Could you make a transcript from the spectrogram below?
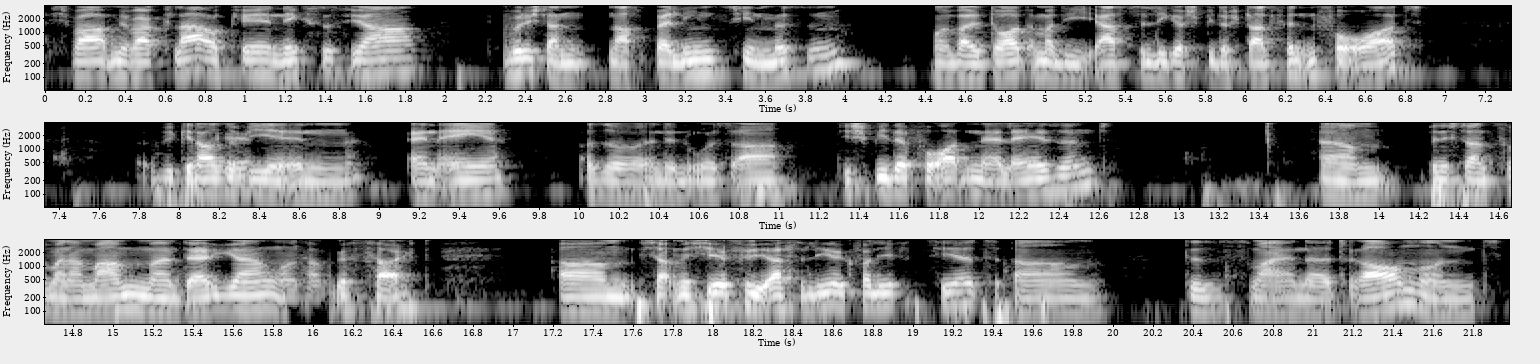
ich war, mir war klar, okay, nächstes Jahr würde ich dann nach Berlin ziehen müssen. Und weil dort immer die erste Ligaspiele stattfinden vor Ort, wie, genauso okay. wie in NA, also in den USA, die Spiele vor Ort in LA sind, ähm, bin ich dann zu meiner Mom und meinem Dad gegangen und habe gesagt, ähm, ich habe mich hier für die erste Liga qualifiziert. Ähm, das ist mein äh, Traum und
